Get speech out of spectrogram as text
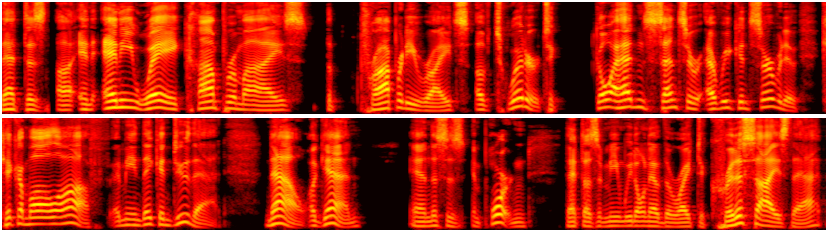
that does uh, in any way compromise the property rights of Twitter to go ahead and censor every conservative, kick them all off. I mean, they can do that. Now, again, and this is important, that doesn't mean we don't have the right to criticize that.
